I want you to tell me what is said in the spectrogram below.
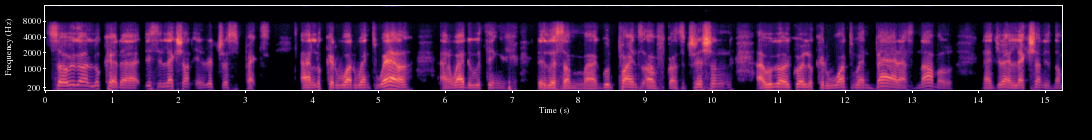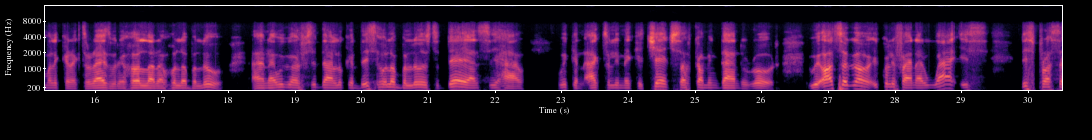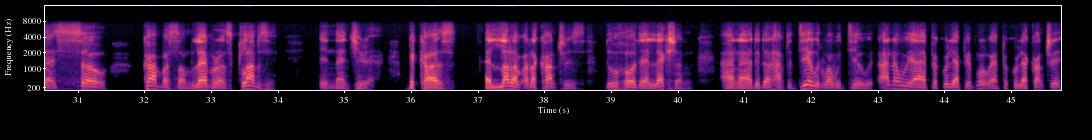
so we're going to look at uh, this election in retrospect and look at what went well and why do we think there were some uh, good points of concentration. Uh, we're going to look at what went bad as normal. Nigerian election is normally characterized with a whole lot of hullabaloo. And uh, we're going to sit down look at this hullabaloos today and see how we can actually make a change coming down the road. We're also go equally find out why is this process so cumbersome, laborious, clumsy in Nigeria because a lot of other countries do hold the election and uh, they don't have to deal with what we deal with. I know we are a peculiar people, we're a peculiar country,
